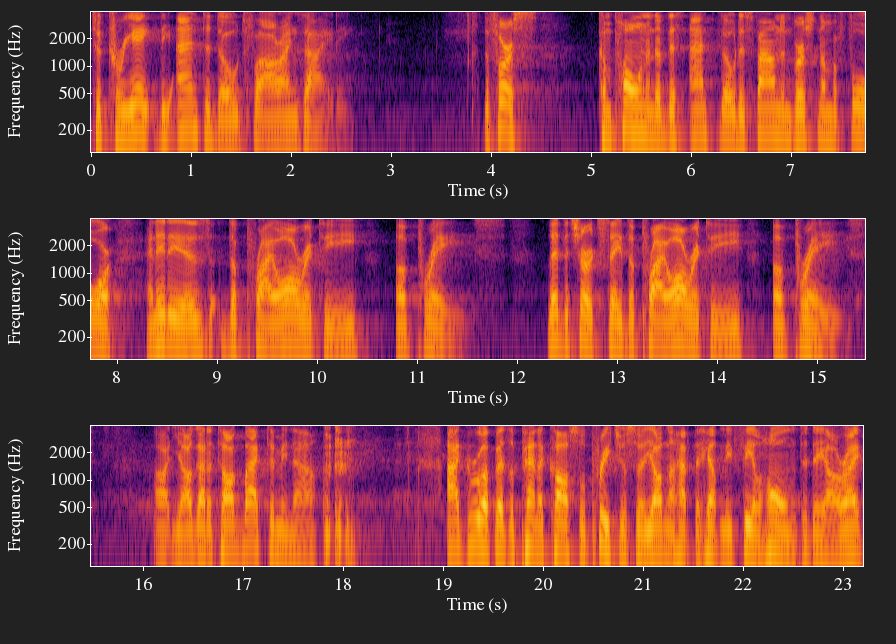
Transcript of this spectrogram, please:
to create the antidote for our anxiety. The first component of this antidote is found in verse number four, and it is the priority of praise. Let the church say the priority of praise. All right, y'all got to talk back to me now. I grew up as a Pentecostal preacher, so y'all gonna have to help me feel home today, all right?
